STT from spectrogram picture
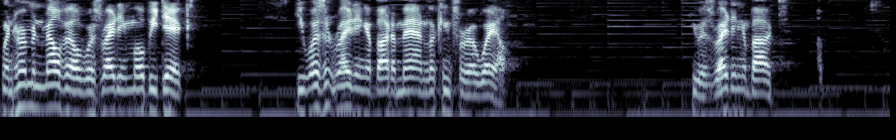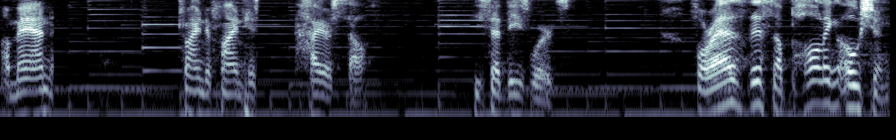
When Herman Melville was writing Moby Dick, he wasn't writing about a man looking for a whale. He was writing about a, a man trying to find his higher self. He said these words For as this appalling ocean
